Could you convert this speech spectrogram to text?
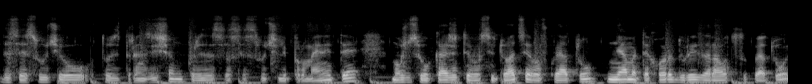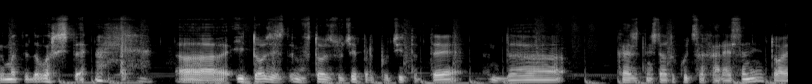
да се е случил този транзишън, преди да са се случили промените, може да се окажете в ситуация, в която нямате хора дори за работата, която имате да вършите. и този, в този случай предпочитате да кажете нещата, които са харесани, т.е.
